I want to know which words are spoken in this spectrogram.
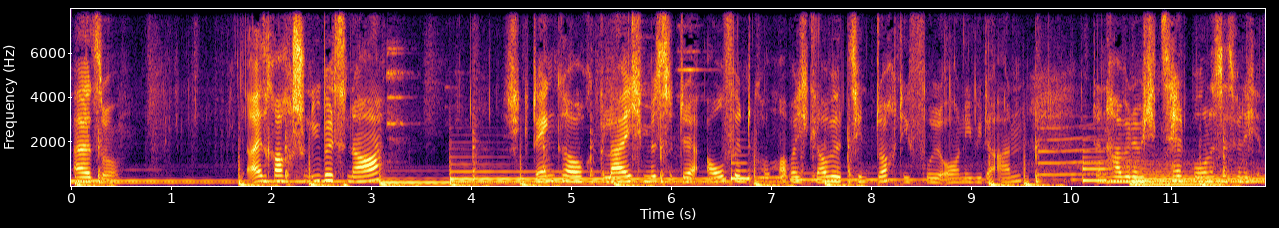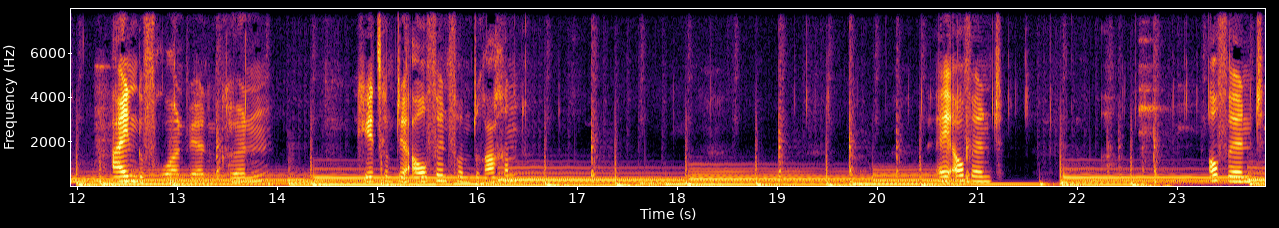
Also. Ist schon übelst nah. Ich denke auch gleich müsste der Aufwind kommen, aber ich glaube, wir ziehen doch die Full Orni wieder an. Dann haben wir nämlich den Z-Bonus, dass wir nicht eingefroren werden können. Okay, jetzt kommt der Aufwind vom Drachen. Ey, Aufwind. Aufwind.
